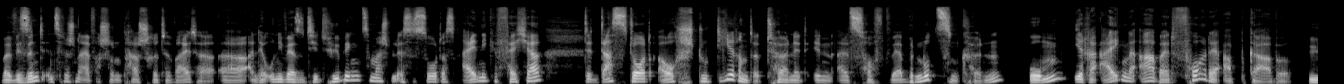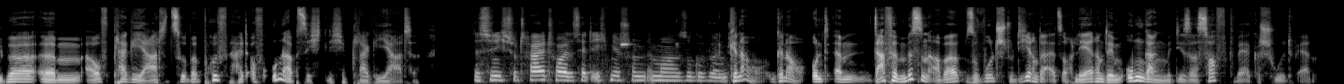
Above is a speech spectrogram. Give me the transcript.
Weil wir sind inzwischen einfach schon ein paar Schritte weiter. Äh, an der Universität Tübingen zum Beispiel ist es so, dass einige Fächer, dass dort auch Studierende Turnitin als Software benutzen können, um ihre eigene Arbeit vor der Abgabe über ähm, auf Plagiate zu überprüfen, halt auf unabsichtliche Plagiate. Das finde ich total toll. Das hätte ich mir schon immer so gewünscht. Genau, genau. Und ähm, dafür müssen aber sowohl Studierende als auch Lehrende im Umgang mit dieser Software geschult werden.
